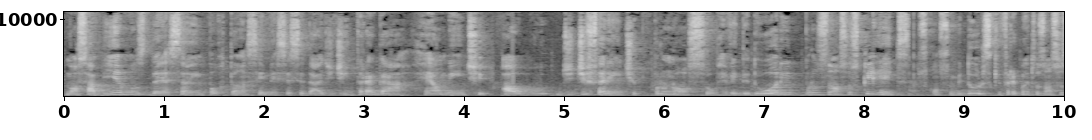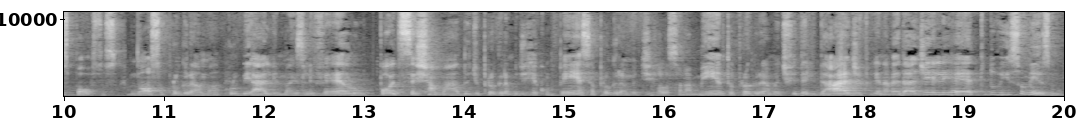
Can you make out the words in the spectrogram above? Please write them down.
nós sabíamos dessa importância e necessidade de entregar realmente algo de diferente para o nosso revendedor e para os nossos clientes clientes, os consumidores que frequentam os nossos postos. Nosso programa Clube Ali mais Livelo pode ser chamado de programa de recompensa, programa de relacionamento, programa de fidelidade, porque na verdade ele é tudo isso mesmo.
